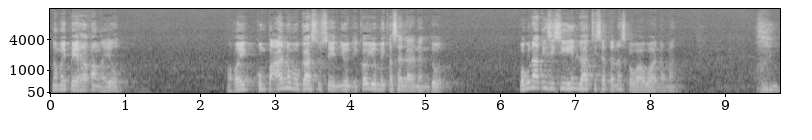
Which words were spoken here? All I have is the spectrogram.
na may pera ka ngayon. Okay? Kung paano mo gastusin yun, ikaw yung may kasalanan doon. Huwag natin sisihin lahat si Satanas, kawawa naman.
